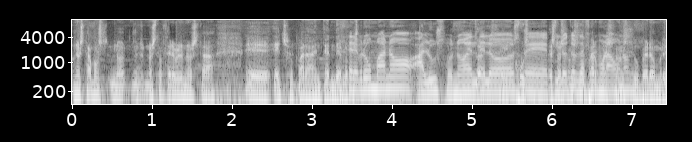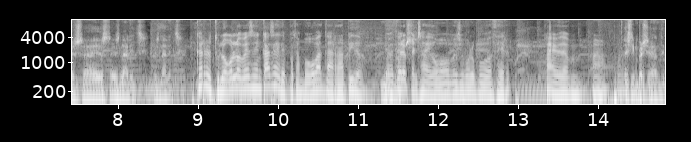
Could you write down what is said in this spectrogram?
no estamos, no- nuestro cerebro no está hecho para entender lo que Cerebro humano al uso, ¿no? El de Sí, los Estos pilotos de Fórmula son 1. superhombres, es, es la leche, es la leche. Claro, tú luego lo ves en casa y dices, pues tampoco va tan rápido. Yo a veces no, lo he pensado, digo, oh, pues igual lo puedo hacer. Bueno, pues, Es impresionante.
